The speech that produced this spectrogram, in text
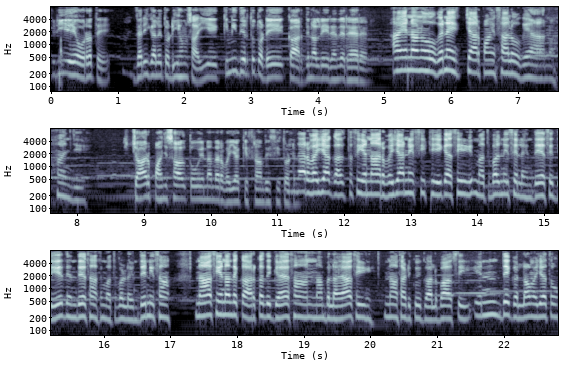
ਜਿਹੜੀ ਇਹ ਔਰਤ ਹੈ ਜ਼ਰੀ ਗੱਲ ਹੈ ਤੁਹਾਡੀ ਹਮਸਾਈ ਹੈ ਕਿੰਨੀ ਦੇਰ ਤੋਂ ਤੁਹਾਡੇ ਘਰ ਦੇ ਨਾਲ ਇਹ ਰਹਿੰਦੇ ਰਹਿ ਰਹੇ ਨੇ? ਆ ਇਹਨਾਂ ਨੂੰ ਹੋ ਗਏ ਨੇ 4-5 ਸਾਲ ਹੋ ਗਏ ਆ ਨੂੰ ਹਾਂਜੀ। 4-5 ਸਾਲ ਤੋਂ ਇਹਨਾਂ ਦਾ ਰਵਈਆ ਕਿਸ ਤਰ੍ਹਾਂ ਦੇ ਸੀ ਤੁਹਾਡੇ ਨਾਲ ਰਵਈਆ ਗਲਤ ਸੀ ਇਹਨਾਂ ਰਵਈਆ ਨਹੀਂ ਸੀ ਠੀਕ ਅਸੀਂ ਮਤਬਲ ਨਹੀਂ ਸੀ ਲੈਂਦੇ ਅਸੀਂ ਦੇ ਦਿੰਦੇ ਸਾਂ ਅਸੀਂ ਮਤਬਲ ਲੈਂਦੇ ਨਹੀਂ ਸਾਂ। ਨਾ ਅਸੀਂ ਇਹਨਾਂ ਦੇ ਘਰ ਕਦੇ ਗਏ ਸਾਂ ਨਾ ਬੁਲਾਇਆ ਸੀ ਨਾ ਸਾਡੀ ਕੋਈ ਗੱਲਬਾਤ ਸੀ। ਇਹਨਾਂ ਦੇ ਗੱਲਾਂ ਵਜ੍ਹਾ ਤੋਂ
